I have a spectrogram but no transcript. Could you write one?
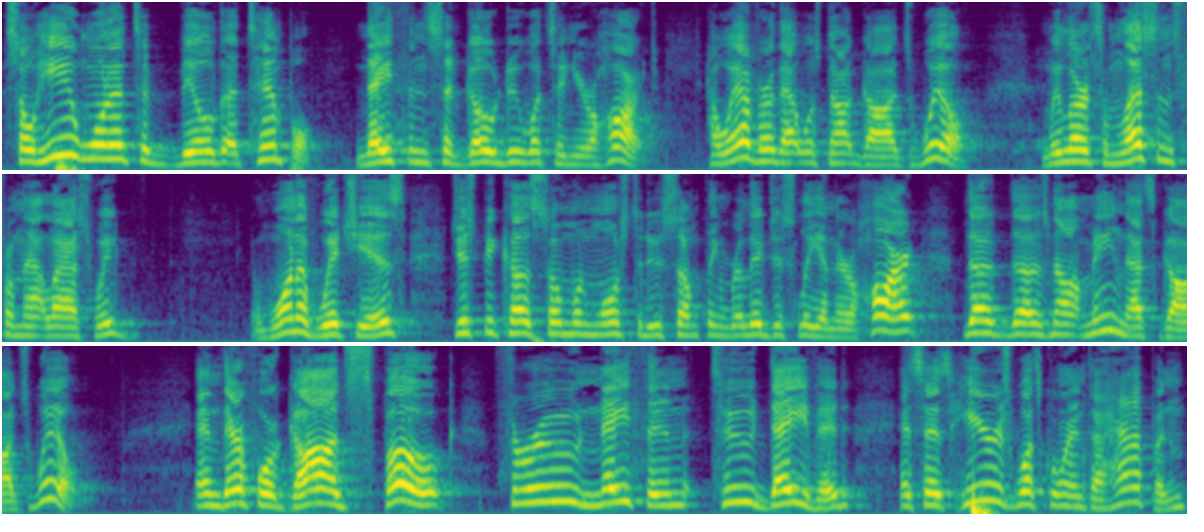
So he wanted to build a temple. Nathan said, Go do what's in your heart. However, that was not God's will. we learned some lessons from that last week. And one of which is just because someone wants to do something religiously in their heart, that does not mean that's God's will. And therefore, God spoke through Nathan to David and says, Here's what's going to happen,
